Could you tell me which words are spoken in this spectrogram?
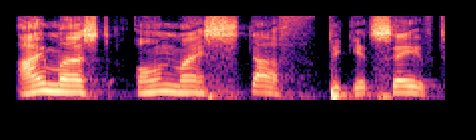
I must own my stuff to get saved.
